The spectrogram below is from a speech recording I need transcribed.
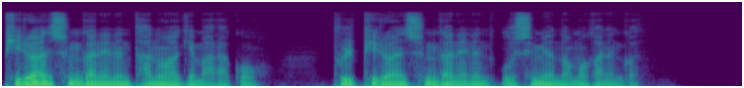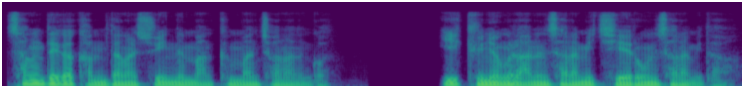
필요한 순간에는 단호하게 말하고 불필요한 순간에는 웃으며 넘어가는 것. 상대가 감당할 수 있는 만큼만 전하는 것. 이 균형을 아는 사람이 지혜로운 사람이다.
